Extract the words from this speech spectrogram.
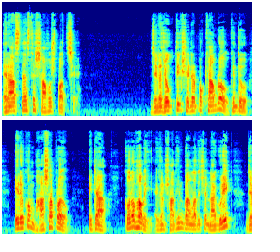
এরা আস্তে আস্তে সাহস পাচ্ছে। যেটা যৌক্তিক, সেটার পক্ষে আমরাও, কিন্তু এরকম ভাষা প্রয়োগ, এটা কোনোভাবেই একজন স্বাধীন বাংলাদেশের নাগরিক যে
